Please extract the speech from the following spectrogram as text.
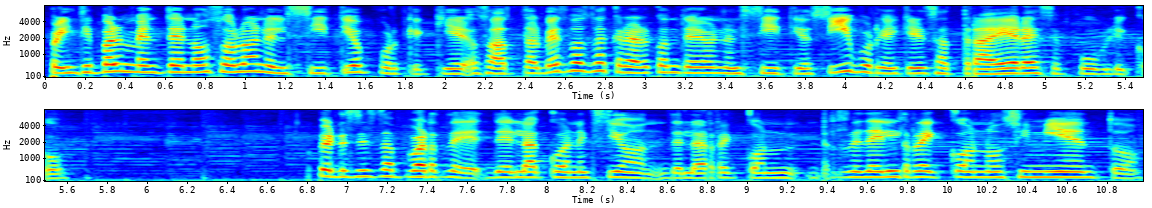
principalmente no solo en el sitio, porque quieres, o sea, tal vez vas a crear contenido en el sitio, sí, porque quieres atraer a ese público. Pero es esta parte de la conexión, de la recon- del reconocimiento,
